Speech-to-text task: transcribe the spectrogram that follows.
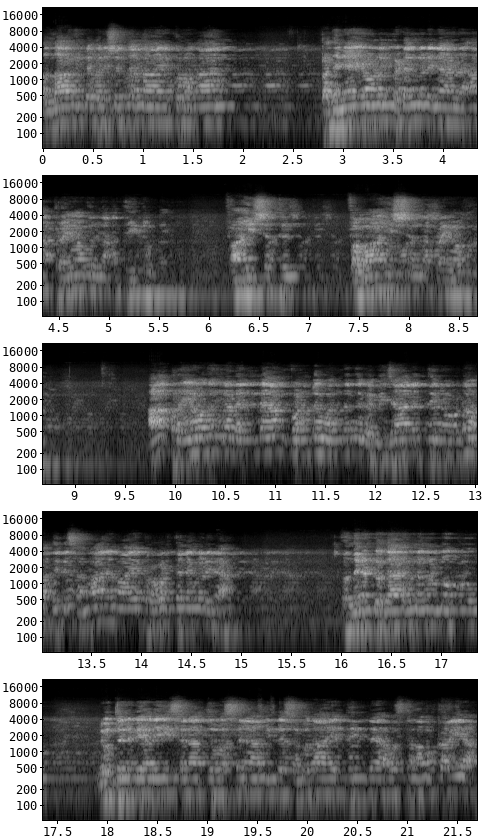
അള്ളാഹുവിന്റെ പരിശുദ്ധമായ ഖുർആൻ പതിനേഴോളം ഇടങ്ങളിലാണ് ആ പ്രയോഗം നടത്തിയിട്ടുള്ളത്. ഫാഹിഷത്തിൽ ഫവാഹിഷ് എന്ന പ്രയോഗം. ആ പ്രയോഗങ്ങളെല്ലാം കൊണ്ടുവന്നത് വ്യഭിചാരത്തിനോടോ അതിന് സമാനമായ പ്രവർത്തനങ്ങളിലാണ്. ഒന്ന് രണ്ട് ഉദാഹരണങ്ങൾ നോക്കൂ. ലൂത്ത് അലൈഹി സ്വലാത്തു വസ്സലാമിന്റെ സമുദായത്തിന്റെ അവസ്ഥ നമുക്കറിയാം.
